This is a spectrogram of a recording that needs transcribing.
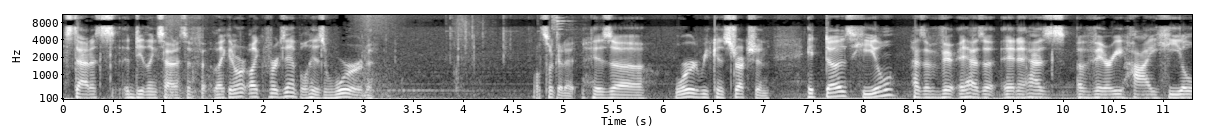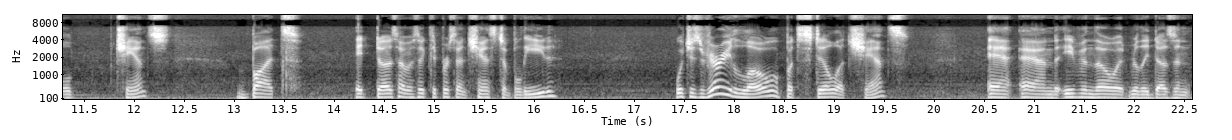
status, dealing status effect. Like in order, like for example, his word. Let's look at it. His uh word reconstruction. It does heal. Has a very it has a and it has a very high heal chance, but it does have a 60% chance to bleed, which is very low, but still a chance. And, and even though it really doesn't,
